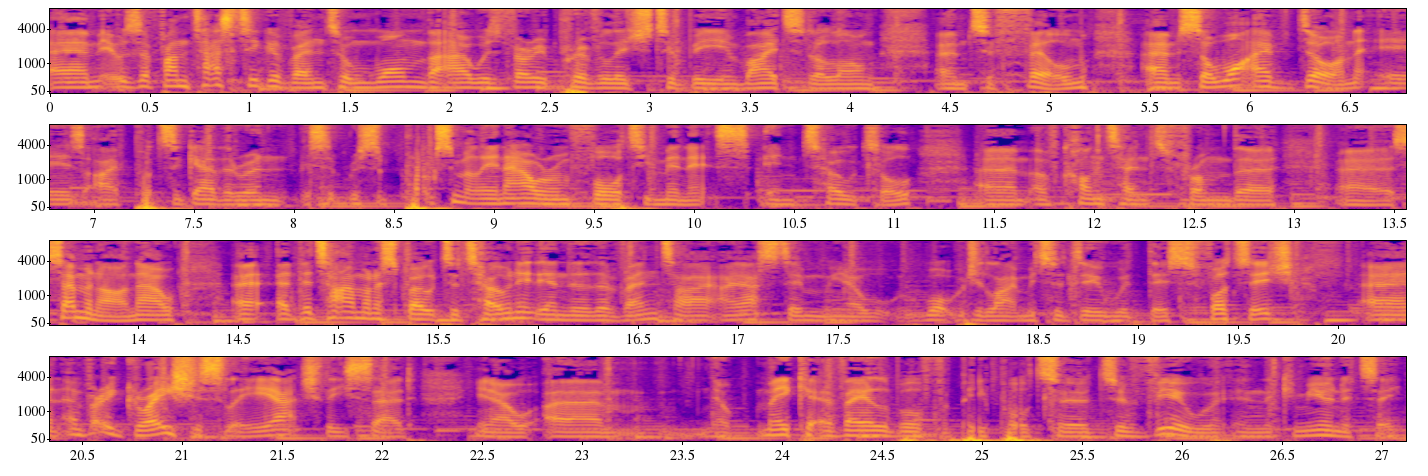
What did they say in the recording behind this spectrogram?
Um, it was a fantastic event and one that I was very privileged to be invited along um, to film. Um, so what I've done is I've put together and it's, it's, approximately an hour and 40 minutes in total um, of content from the uh, seminar. Now, uh, at the time when I spoke to Tony at the end of the event, I, I, asked him, you know, what would you like me to do with this footage? And, and very graciously, he actually said, you know, um, you know, make it available for people to, to view in the community.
